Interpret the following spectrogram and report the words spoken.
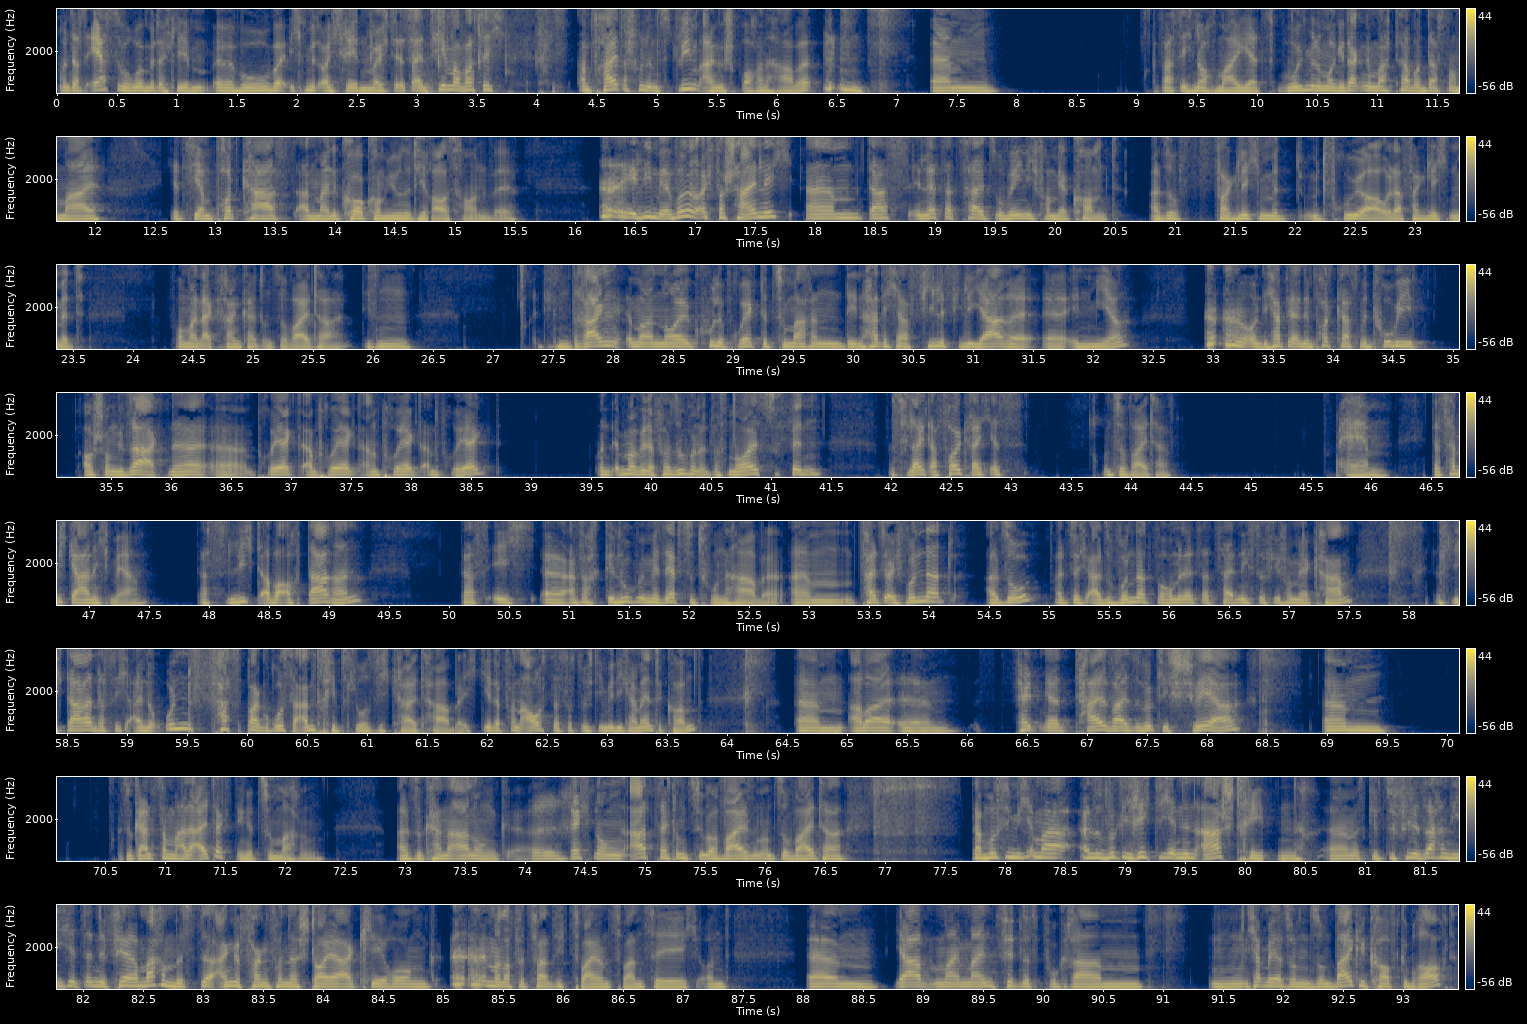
und das erste, worüber, mit euch leben, äh, worüber ich mit euch reden möchte, ist ein Thema, was ich am Freitag schon im Stream angesprochen habe. ähm, was ich noch mal jetzt, wo ich mir noch mal Gedanken gemacht habe und das noch mal jetzt hier am Podcast an meine Core-Community raushauen will. ihr Lieben, ihr wundert euch wahrscheinlich, ähm, dass in letzter Zeit so wenig von mir kommt. Also verglichen mit, mit früher oder verglichen mit vor meiner Krankheit und so weiter. Diesen diesen Drang, immer neue, coole Projekte zu machen, den hatte ich ja viele, viele Jahre äh, in mir. Und ich habe ja in dem Podcast mit Tobi auch schon gesagt, ne, äh, Projekt an Projekt an Projekt an Projekt und immer wieder versuchen, etwas Neues zu finden, was vielleicht erfolgreich ist und so weiter. Ähm, das habe ich gar nicht mehr. Das liegt aber auch daran, dass ich äh, einfach genug mit mir selbst zu tun habe. Ähm, falls ihr euch wundert, also, falls ihr euch also wundert, warum in letzter Zeit nicht so viel von mir kam, das liegt daran, dass ich eine unfassbar große Antriebslosigkeit habe. Ich gehe davon aus, dass das durch die Medikamente kommt. Ähm, aber ähm, es fällt mir teilweise wirklich schwer, ähm, so ganz normale Alltagsdinge zu machen. Also keine Ahnung, äh, Rechnungen, Arztrechnungen zu überweisen und so weiter da muss ich mich immer also wirklich richtig in den Arsch treten. Ähm, es gibt so viele Sachen, die ich jetzt in der Fähre machen müsste, angefangen von der Steuererklärung, immer noch für 2022 und ähm, ja, mein, mein Fitnessprogramm. Hm, ich habe mir ja so ein, so ein Bike gekauft, gebraucht,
